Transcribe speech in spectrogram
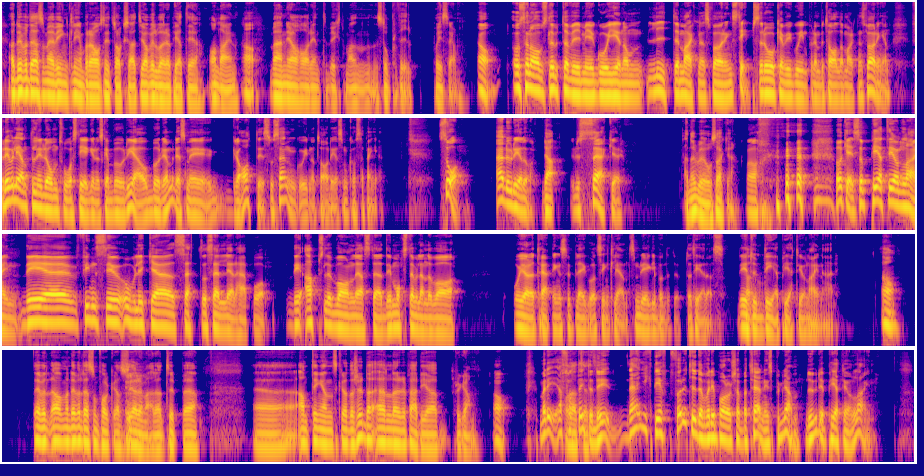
Ja, det är väl det som är vinklingen på det här avsnittet också, att jag vill börja PT online. Ja. Men jag har inte byggt en stor profil på Instagram. Ja, och sen avslutar vi med att gå igenom lite marknadsföringstips. Så då kan vi gå in på den betalda marknadsföringen. För det är väl egentligen i de två stegen du ska börja. Och börja med det som är gratis och sen gå in och ta det som kostar pengar. Så, är du redo? Ja, Är du säker? Ja nu blir jag osäker. Ja. Okej, så PT online. Det finns ju olika sätt att sälja det här på. Det absolut vanligaste, det måste väl ändå vara att göra träningsupplägg åt sin klient som regelbundet uppdateras. Det är typ det PT online är. Ja, det är väl, ja men det, är väl det som folk associerar med. det, Typ eh, eh, antingen skräddarsydda eller färdiga program. Men det, jag fattar inte, det, när gick det? Förr i tiden var det bara att köpa träningsprogram. Nu är det PT online.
